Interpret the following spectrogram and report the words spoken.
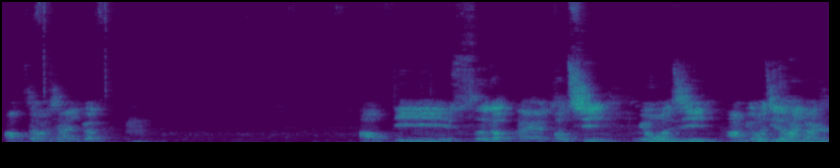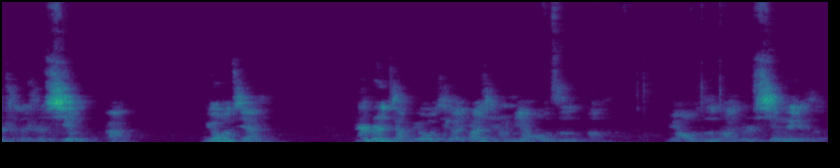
好再往下一个。好第四个哎托起 miu 鸡啊 miu 的话一般是指的是性啊 miu 啊。日本人讲名字呢，一般写成苗字啊，苗字啊就是姓的意思，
